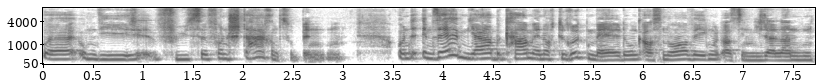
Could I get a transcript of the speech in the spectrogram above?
äh, um die Füße von Staren zu binden. Und im selben Jahr bekam er noch die Rückmeldung aus Norwegen und aus den Niederlanden,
